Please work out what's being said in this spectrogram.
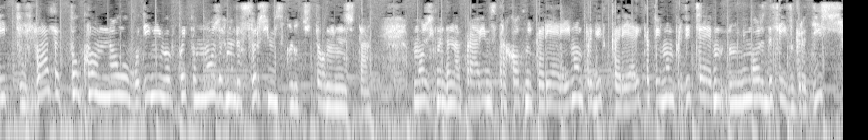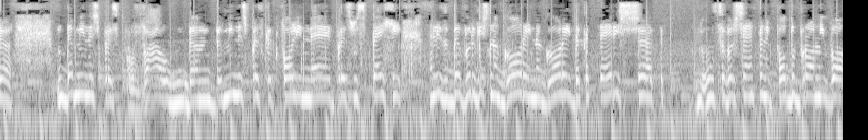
И това са толкова много години, в които можехме да свършим изключителни неща. Можехме да направим страхотни кариери. Имам предвид кариери, като имам предвид, че може да се изградиш, да минеш през провал, да, да минеш през какво ли не, през успехи, нали, за да вървиш нагоре и нагоре и да катериш усъвършенстване, по-добро ниво.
